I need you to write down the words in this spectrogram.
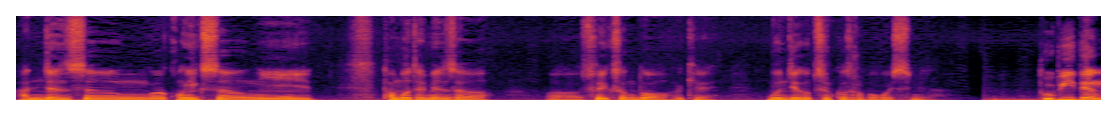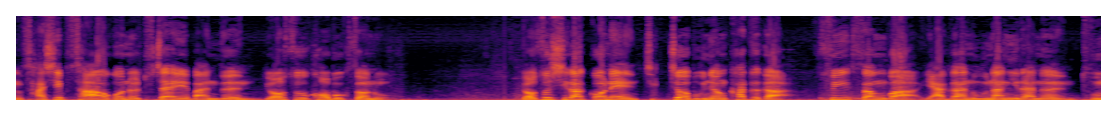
안전성과 공익성이 담보되면서 어, 수익성도 이렇게 문제 없을 것으로 보고 있습니다. 도비 등 44억 원을 투자해 만든 여수 거북선호. 여수시가 꺼낸 직접 운영 카드가 수익성과 야간 운항이라는 두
